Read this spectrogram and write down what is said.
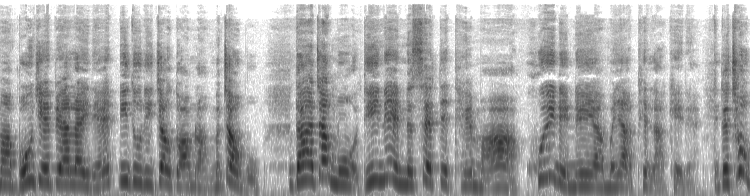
မှာဘုံကျဲပြလိုက်တယ်ပြည်သူတွေကြောက်သွားမလားမကြောက်ဘူးဒါကြောင့်မို့ဒီနေ့21ထဲမှာခွေးတွေနေရမရဖြစ်လာခဲ့တယ်တချို့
